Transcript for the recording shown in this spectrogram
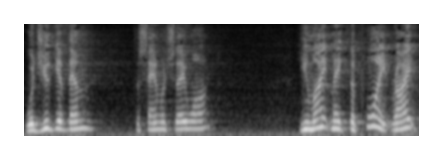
Would you give them the sandwich they want? You might make the point, right?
